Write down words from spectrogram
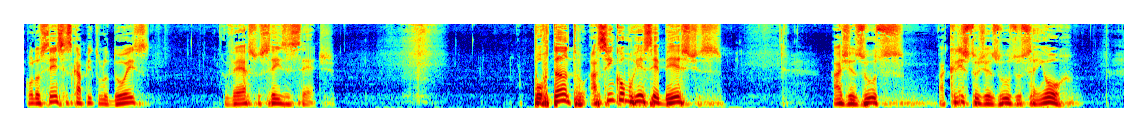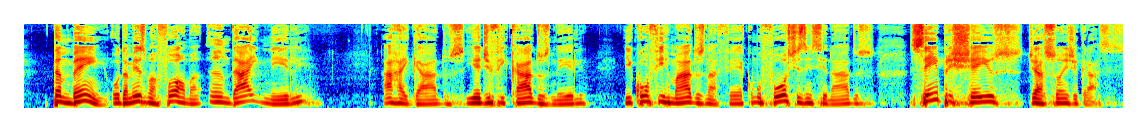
Colossenses capítulo 2, versos 6 e 7. Portanto, assim como recebestes a Jesus, a Cristo Jesus, o Senhor, também, ou da mesma forma, andai nele, arraigados e edificados nele, e confirmados na fé, como fostes ensinados, sempre cheios de ações de graças.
